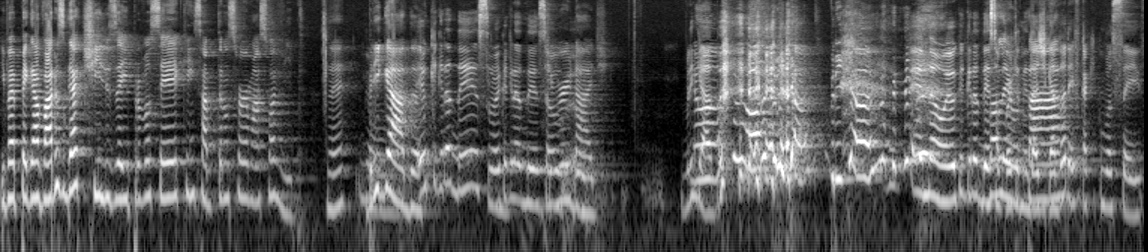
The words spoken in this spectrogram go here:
e vai pegar vários gatilhos aí pra você, quem sabe, transformar a sua vida, né? Obrigada. Eu que agradeço, eu que agradeço. de Eu- eu- verdade. Obrigada. Ah, obrigada. Obrigada. É, não, eu que agradeço Valeu, a oportunidade, tá? que adorei ficar aqui com vocês.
